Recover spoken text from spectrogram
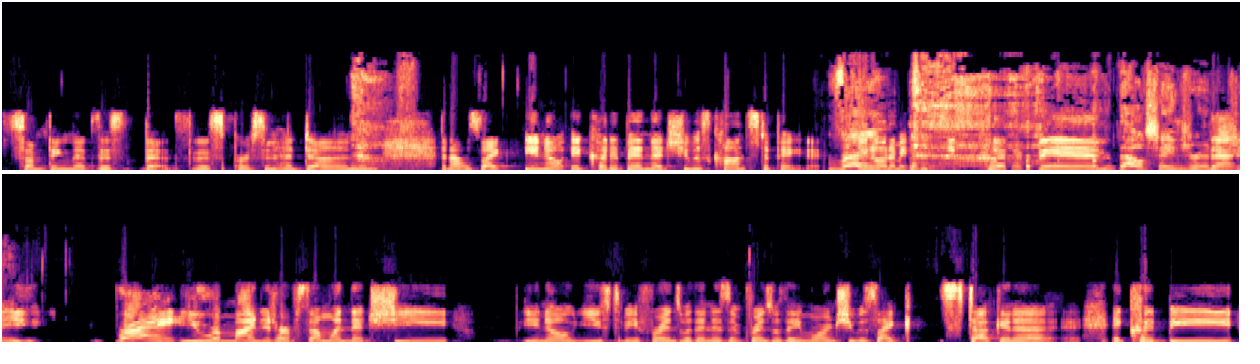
something that this that this person had done, and and I was like, you know, it could have been that she was constipated, right? You know what I mean? It could have been that'll change your energy. right. You reminded her of someone that she you know, used to be friends with and isn't friends with anymore. And she was like stuck in a, it could be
